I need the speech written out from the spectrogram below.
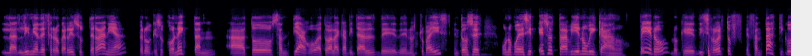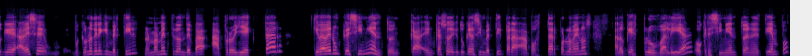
las líneas de ferrocarril subterránea, pero que eso conectan a todo Santiago, a toda la capital de, de nuestro país. Entonces, uno puede decir, eso está bien ubicado. Pero lo que dice Roberto es fantástico, que a veces, porque uno tiene que invertir normalmente donde va a proyectar que va a haber un crecimiento en, en, caso de que tú quieras invertir para apostar por lo menos a lo que es plusvalía o crecimiento en el tiempo,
